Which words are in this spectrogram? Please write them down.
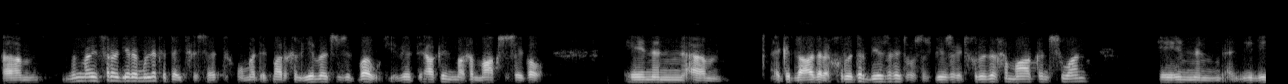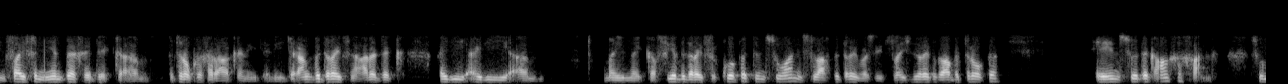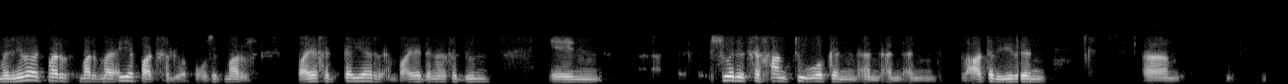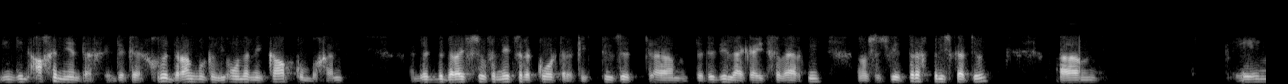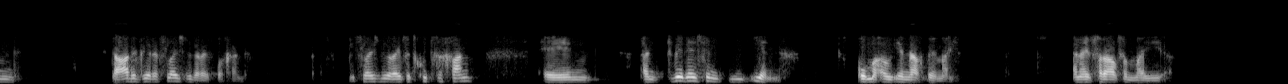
Ehm um, met my vrou deur 'n moeilike tyd gesit omdat ek maar gelewe het soos ek wou. Jy weet elkeen mag gemaak soos hy wil. En en ehm um, ek het later 'n groter besigheid, ons het besigheid groter gemaak in Swaan. En in, in 1995 het ek ehm um, betrokke geraak in die, in die drankbedryf nadat ek uit die uit die um, my my kafeebedryf verkoop het en so aan, die slagbedryf was die vleisbedryf daar betrokke. En so het ek aangegaan. So my lewe het maar maar my eie pad geloop. Ons het maar baie gekuier en baie dinge gedoen en so het dit gegaan toe ook in in in in later hier in ehm um, 1998 het ek 'n groot drankwinkel hier onder in die Kaap kom begin. En dit bedryf so vir net vir 'n kort rukkie. Toe dit ehm um, dit het nie lekker uitgewerk nie. En ons is weer terug Prieska toe. Ehm um, en daar het weer 'n vleisbedryf begin. Die vleisbedryf het goed gegaan en in 2001 kom 'n ou eendag by my. En hy vra vir my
